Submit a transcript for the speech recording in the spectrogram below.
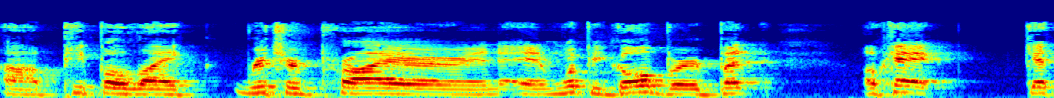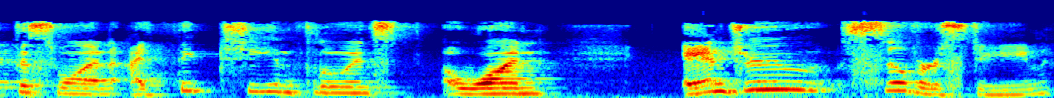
uh, people like Richard Pryor and and Whoopi Goldberg. But okay, get this one. I think she influenced one Andrew Silverstein,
